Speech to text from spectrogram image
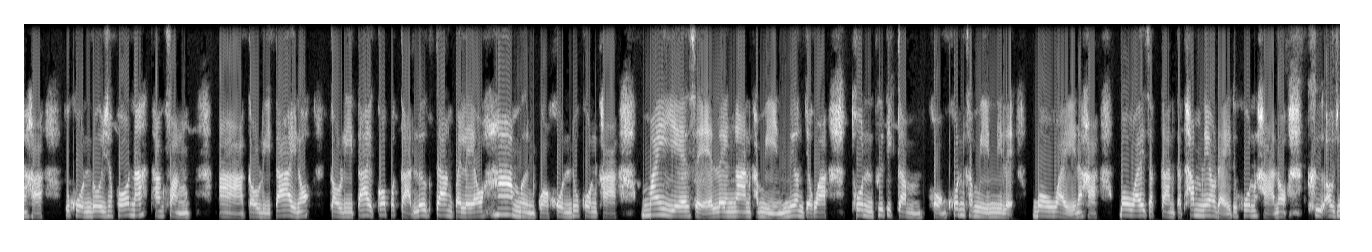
นะคะ ทุกคนโดยเฉพาะนะทางฝั่งอ่าเกาหลีใต้เนาะเกาหลีใต้ก็ประกาศเลิกจ้างไปแล้วห้าหมื่นกว่าคนทุกคนค่ะ ไม่แยแสแรงงานขมรเนื่องจากว่าทนพฤติกรรมของคนขมรนี่แหละบอไหวนะคะบอไหวจากการกระทำแนวใดทุกคนค่ะเนาะคือเอาจ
